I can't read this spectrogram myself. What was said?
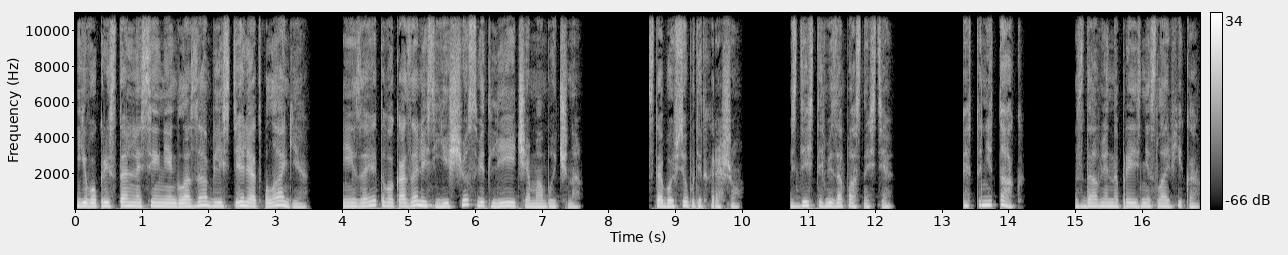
Его кристально-синие глаза блестели от влаги, и из-за этого казались еще светлее, чем обычно. «С тобой все будет хорошо», Здесь ты в безопасности». «Это не так», — сдавленно произнесла Вика.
